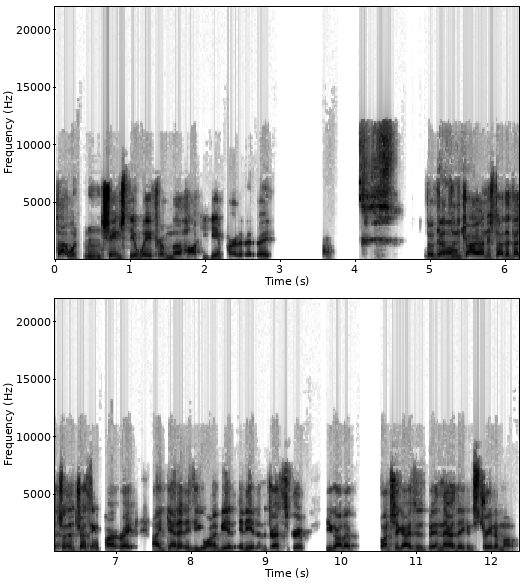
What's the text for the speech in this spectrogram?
That wouldn't change the away from the hockey game part of it, right? The no. vets in the, I understand the veteran in the dressing part, right? I get it. If you want to be an idiot in the dressing room, you got a bunch of guys who's been there. They can straight them out.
